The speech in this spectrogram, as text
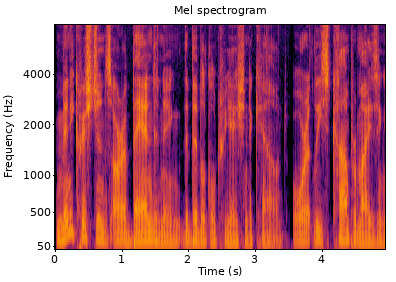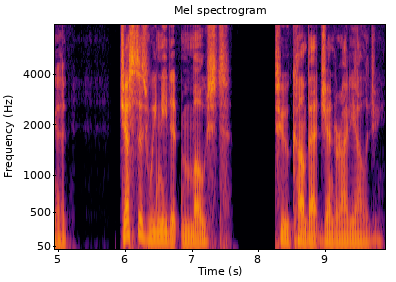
many Christians are abandoning the biblical creation account, or at least compromising it, just as we need it most to combat gender ideology?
